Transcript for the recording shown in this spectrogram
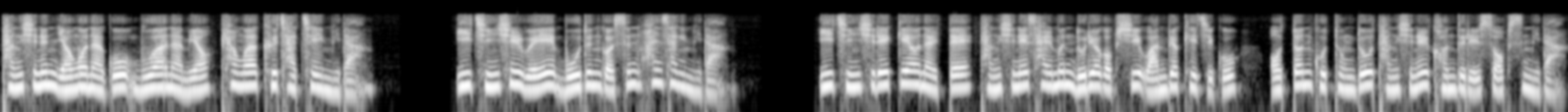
당신은 영원하고 무한하며 평화 그 자체입니다. 이 진실 외의 모든 것은 환상입니다. 이 진실에 깨어날 때 당신의 삶은 노력 없이 완벽해지고 어떤 고통도 당신을 건드릴 수 없습니다.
